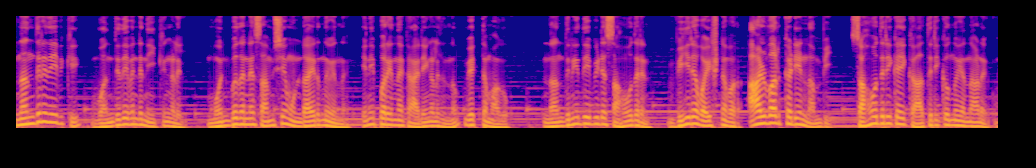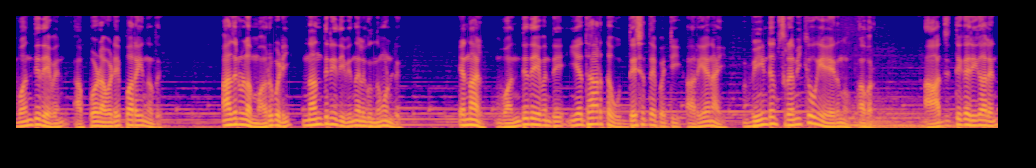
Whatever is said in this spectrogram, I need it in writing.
നന്ദിനി ദേവിക്ക് വന്ധ്യദേവന്റെ നീക്കങ്ങളിൽ മുൻപ് തന്നെ സംശയമുണ്ടായിരുന്നുവെന്ന് ഇനി പറയുന്ന കാര്യങ്ങളിൽ നിന്നും വ്യക്തമാകും. നന്ദിനി ദേവിയുടെ സഹോദരൻ വീരവൈഷ്ണവർ ആൾവാർക്കടിയൻ നമ്പി സഹോദരിക്കായി കാത്തിരിക്കുന്നു എന്നാണ് വന്ധ്യദേവൻ അപ്പോഴവിടെ പറയുന്നത്. അതിനുള്ള മറുപടി നന്ദിനി ദേവി നൽകുന്നുമുണ്ട്. എന്നാൽ വന്ധ്യദേവന്റെ യഥാർത്ഥ ഉദ്ദേശത്തെപ്പറ്റി അറിയാനായി വീണ്ടും ശ്രമിക്കുകയായിരുന്നു അവർ. ആദിത്യ കരികാലൻ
